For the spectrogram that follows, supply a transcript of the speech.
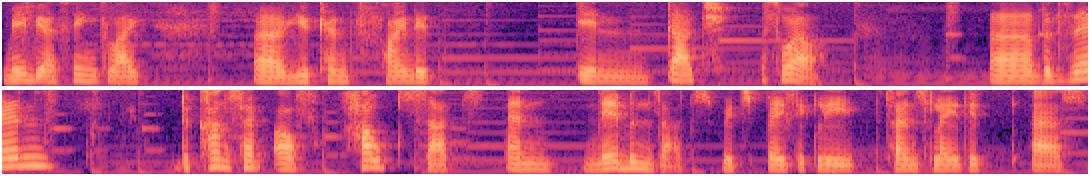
maybe i think like uh, you can find it in dutch as well. Uh, but then the concept of Hauptsatz and Nebensatz, which basically translated as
